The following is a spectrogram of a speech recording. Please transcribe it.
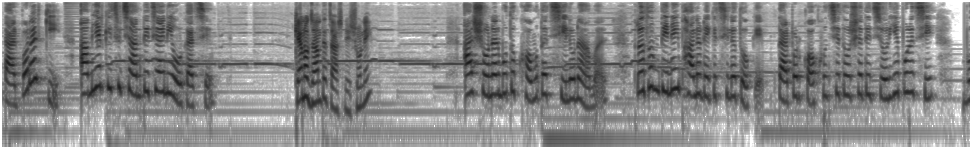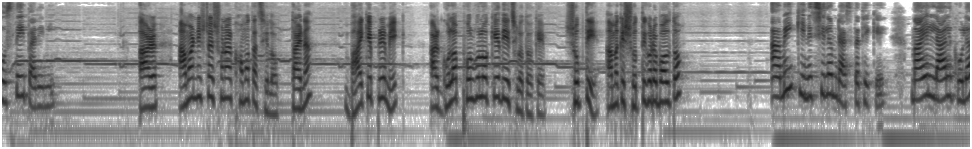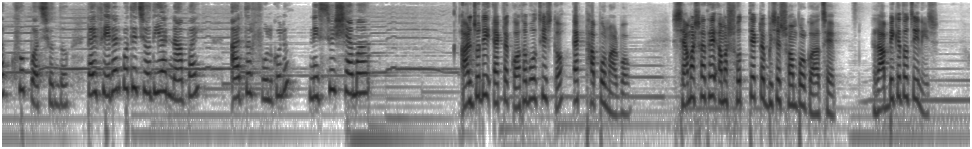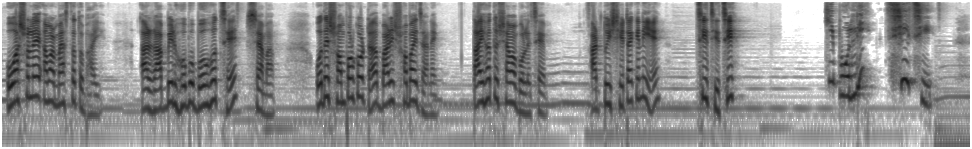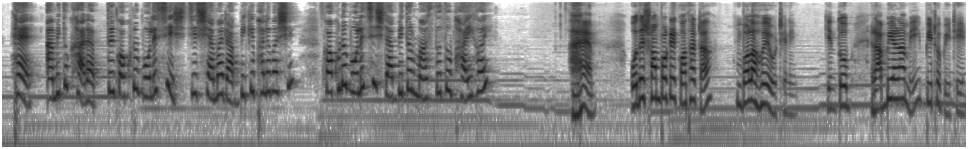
তারপর আর কি? আমি আর কিছু জানতে চাইনি ওর কাছে। কেন জানতে চাসনি শুনি? আর শোনার মতো ক্ষমতা ছিল না আমার। প্রথম দিনেই ভালো লেগেছিল তোকে। তারপর কখন সে তোর সাথে জড়িয়ে পড়েছি বুঝতেই পারিনি। আর আমার নিশ্চয় শোনার ক্ষমতা ছিল তাই না? ভাইকে প্রেমিক আর গোলাপ ফুলগুলো কে দিয়েছিল তোকে? সুপ্তি আমাকে সত্যি করে বলতো আমি কিনেছিলাম রাস্তা থেকে। মায়ের লাল গোলাপ খুব পছন্দ। তাই ফেরার পথে যদি আর না পাই আর তোর ফুলগুলো? নিশ্চয়ই শ্যামা আর যদি একটা কথা বলছিস তো এক থাপ্পড় মারব। শ্যামার সাথে আমার সত্যি একটা বিশেষ সম্পর্ক আছে। রাব্বিকে তো চিনিস। ও আসলে আমার ম্যাস্তাতো ভাই। আর রাব্বির হবু বউ হচ্ছে শ্যামা। ওদের সম্পর্কটা বাড়ির সবাই জানে। তাই হয়তো শ্যামা বলেছে। আর তুই সেটাকে নিয়ে ছি ছি ছি। কি বললি? ছি ছি। হ্যাঁ আমি তো খারাপ। তুই কখনো বলেছিস যে শ্যামা রাব্বিকে ভালোবাসে? কখনো বলেছিস রাব্বি তোর মাসতো ভাই হয়? হ্যাঁ ওদের সম্পর্কের কথাটা বলা হয়ে ওঠেনি। কিন্তু রাব্বি আর আমি পিঠোপিঠি।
